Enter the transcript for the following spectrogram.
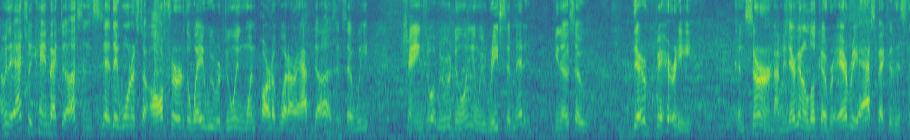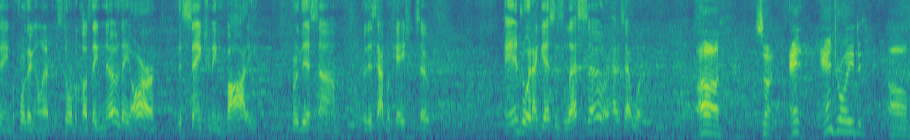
I mean, they actually came back to us and said they want us to alter the way we were doing one part of what our app does, and so we changed what we were doing and we resubmitted. You know, so they're very concerned. I mean, they're going to look over every aspect of this thing before they're going to let it in the store because they know they are the sanctioning body for this um, for this application. So, Android, I guess, is less so, or how does that work? So, a- Android, um,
